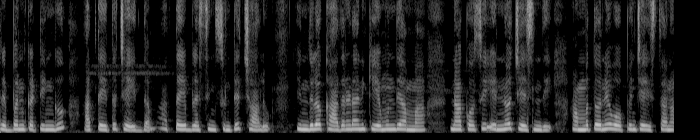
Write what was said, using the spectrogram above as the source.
రిబ్బన్ కటింగు అత్తయ్యతో చేయిద్దాం. అత్తయ్య బ్లెస్సింగ్స్ ఉంటే చాలు. ఇందులో కాదనడానికి ఏముంది అమ్మ? నా కోసం ఎన్నో చేసింది. అమ్మతోనే ఓపెన్ చేయిస్తాను.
